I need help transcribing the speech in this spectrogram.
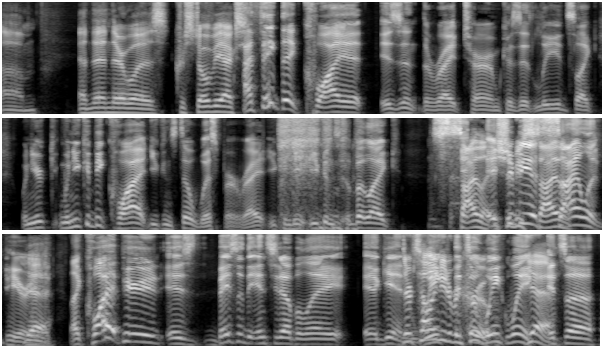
Um, and then there was Krystkowiak's. I think that quiet isn't the right term because it leads like when you're when you can be quiet, you can still whisper, right? You can be you can, but like silent. It, it should, be, a silent. silent, period. Yeah. Like quiet period is basically the NCAA again. They're telling wink- you to It's a recruit. wink, wink. Yeah. It's a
